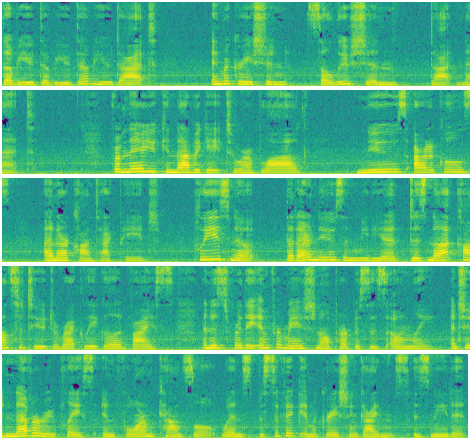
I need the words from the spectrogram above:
www.immigrationsolution.net. From there, you can navigate to our blog, news articles, and our contact page. Please note that our news and media does not constitute direct legal advice and is for the informational purposes only and should never replace informed counsel when specific immigration guidance is needed.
